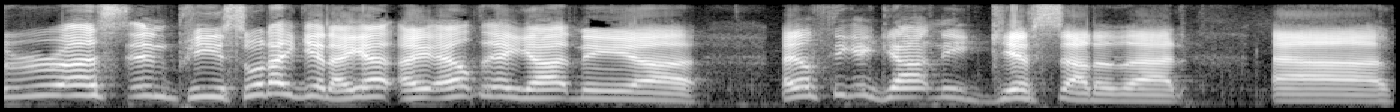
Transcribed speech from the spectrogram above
rest in peace. What I get? I got. I don't think I got any. Uh, I don't think I got any gifts out of that. Uh,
